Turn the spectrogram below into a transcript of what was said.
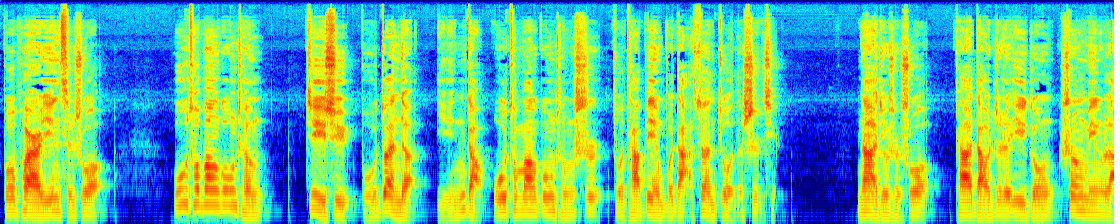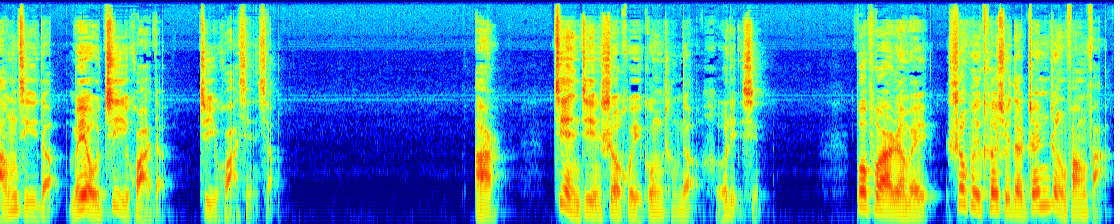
波普尔因此说，乌托邦工程继续不断的引导乌托邦工程师做他并不打算做的事情，那就是说，它导致了一种声名狼藉的没有计划的计划现象。二、渐进社会工程的合理性。波普尔认为，社会科学的真正方法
